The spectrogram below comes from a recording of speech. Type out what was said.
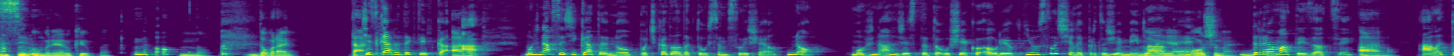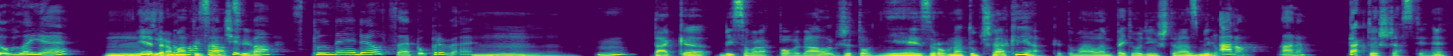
zimomriavky úplně. No. No, dobré. Tak. Česká detektivka. Ano. A možná si říkáte, no počkatel, tak to už jsem slyšel. No, možná, že jste to už jako audioknihu slyšeli, protože my to máme je možné. dramatizaci. Ano. Ale tohle je Nedramatizácia. četba v plné délce poprvé. Hmm. Hmm? Tak eh, by som rád povedal, že to nie je zrovna tučná kniha, keď to má len 5 hodín 14 minut. Ano, ano. Tak to je šťastie, ne?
